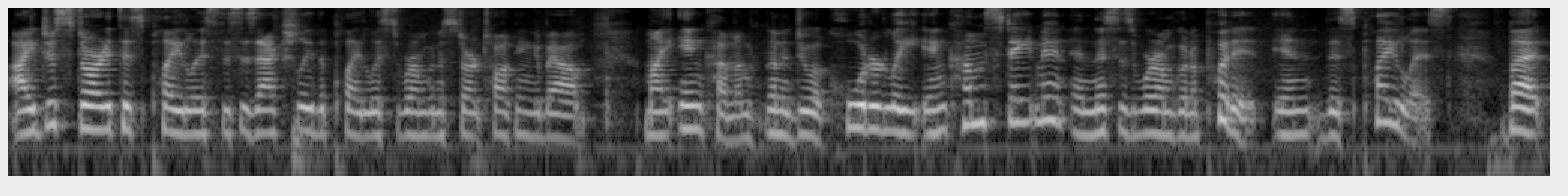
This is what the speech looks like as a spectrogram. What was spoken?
I just started this playlist. This is actually the playlist where I'm going to start talking about my income. I'm going to do a quarterly income statement, and this is where I'm going to put it in this playlist. But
